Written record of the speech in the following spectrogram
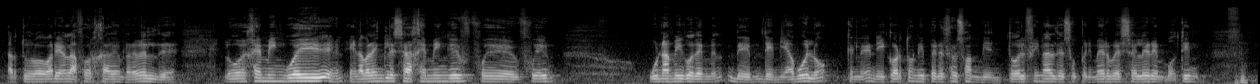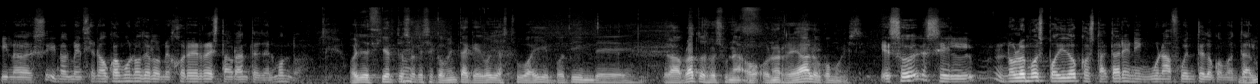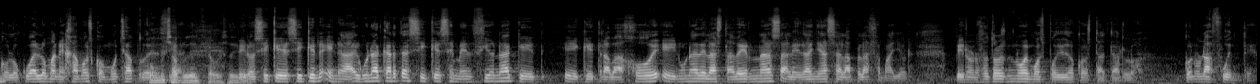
Arturo Varía en La Forja de un Rebelde, Luego Hemingway, en, la inglesa, Hemingway fue, fue un amigo de, de, mi abuelo, que ni corto ni perezoso ambientó el final de su primer bestseller en Botín y nos, y nos mencionó como uno de los mejores restaurantes del mundo. Oye, ¿es cierto eso que se comenta que Goya estuvo ahí en botín de, de los platos o, es una, o, no es real o cómo es? Eso no lo hemos podido constatar en ninguna fuente documental, con lo cual lo manejamos con mucha prudencia. Con mucha prudencia, Pero sí que, sí que en alguna carta sí que se menciona que, eh, que trabajó en una de las tabernas aledañas a la Plaza Mayor, pero nosotros no hemos podido constatarlo con una fuente.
